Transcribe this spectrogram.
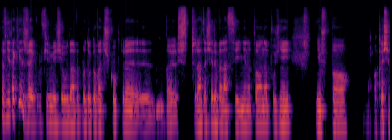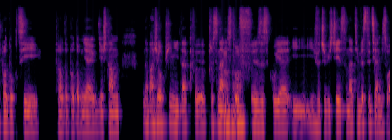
Pewnie tak jest, że w firmie się uda wyprodukować szkło, które y, sprawdza się rewelacyjnie, no to one później już po okresie produkcji prawdopodobnie gdzieś tam na bazie opinii tak y, profesjonalistów mhm. zyskuje i, i, rzeczywiście jest to nawet inwestycja niezła.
